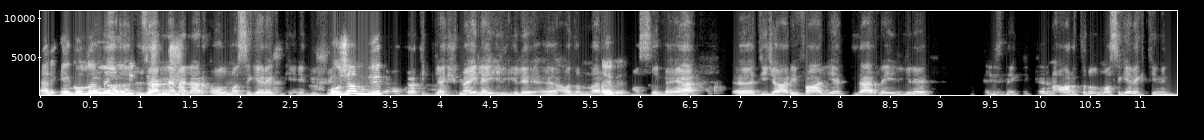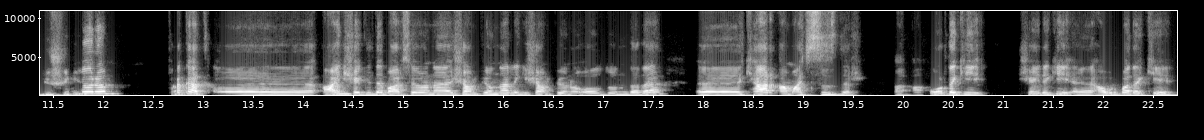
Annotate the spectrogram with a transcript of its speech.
yani egolarına düşmüş. düzenlemeler olması gerektiğini düşünüyorum. Hocam büyük demokratikleşmeyle ilgili e, adımlar Evet. atılması veya e, ticari faaliyetlerle ilgili esnekliklerin artırılması gerektiğini düşünüyorum. Fakat e, aynı şekilde Barcelona Şampiyonlar Ligi şampiyonu olduğunda da e, kar amaçsızdır. Oradaki şeydeki e, Avrupa'daki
